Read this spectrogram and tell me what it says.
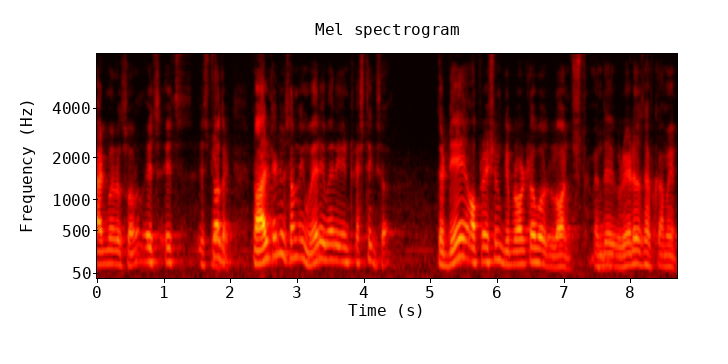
Admiral Soman, it's, it's, it's Chaudhary. Now, I'll tell you something very, very interesting, sir. The day Operation Gibraltar was launched, when the raiders have come in,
